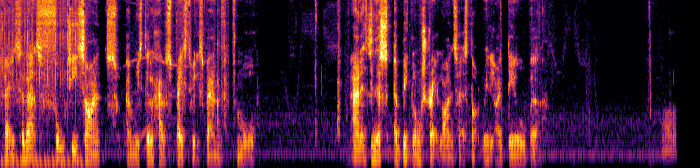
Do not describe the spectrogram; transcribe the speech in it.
Okay, so that's 40 science, and we still have space to expand for more. And it's in a big long straight line, so it's not really ideal, but Oh.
